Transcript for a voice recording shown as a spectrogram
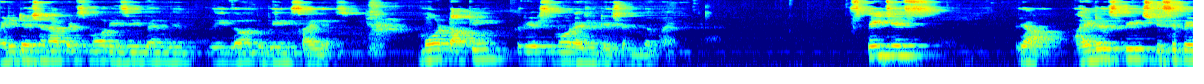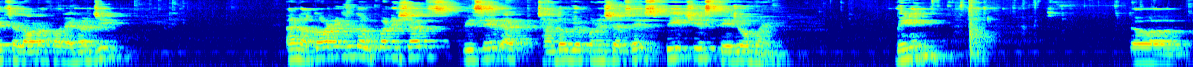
Meditation happens more easy when we, we learn to be in silence. More talking creates more agitation in the mind. Speech is, yeah, idle speech dissipates a lot of our energy. And according to the Upanishads, we say that Chandogya Upanishad says speech is Tejomaya. Meaning, the,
